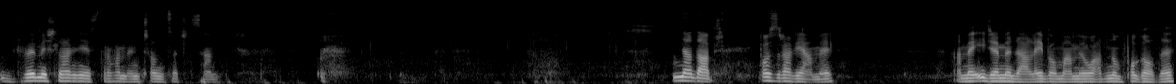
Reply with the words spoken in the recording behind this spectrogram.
wymyślanie jest trochę męczące czasami. No dobrze, pozdrawiamy. A my idziemy dalej, bo mamy ładną pogodę.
